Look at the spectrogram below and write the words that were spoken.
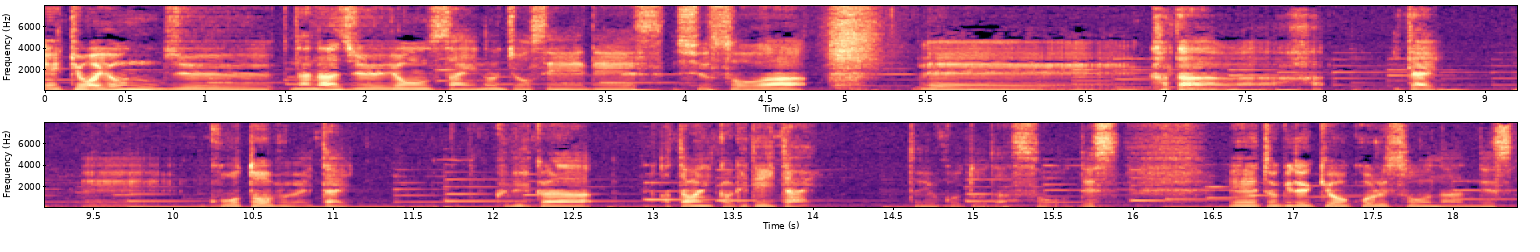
え今日は474歳の女性です。主訴は、えー、肩が痛い、えー、後頭部が痛い。首から頭にかけて痛い。ということだそうです。えー、時々起こるそうなんです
